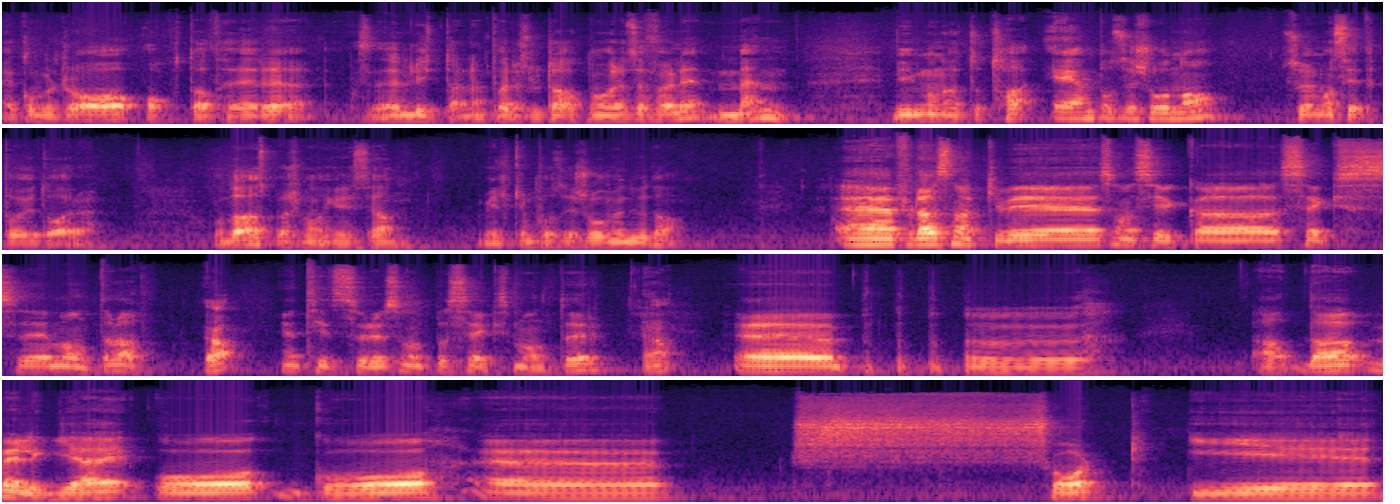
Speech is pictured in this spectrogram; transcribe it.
Jeg kommer til å oppdatere lytterne på resultatene våre, selvfølgelig. Men vi må nødt til å ta én posisjon nå, så vi må sitte på ut året. Og da er spørsmålet, Christian, hvilken posisjon vil du ta? Eh, for da snakker vi sånn ca. seks måneder, da. Ja. En tidshorisont på seks måneder. Ja. Uh, ja, da velger jeg å gå eh, short i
